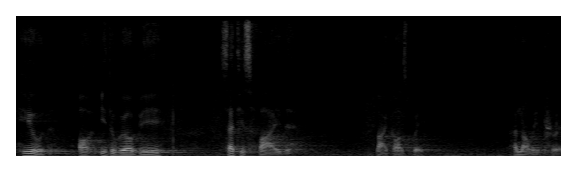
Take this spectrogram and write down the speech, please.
healed or it will be satisfied by God's way. And now we pray.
